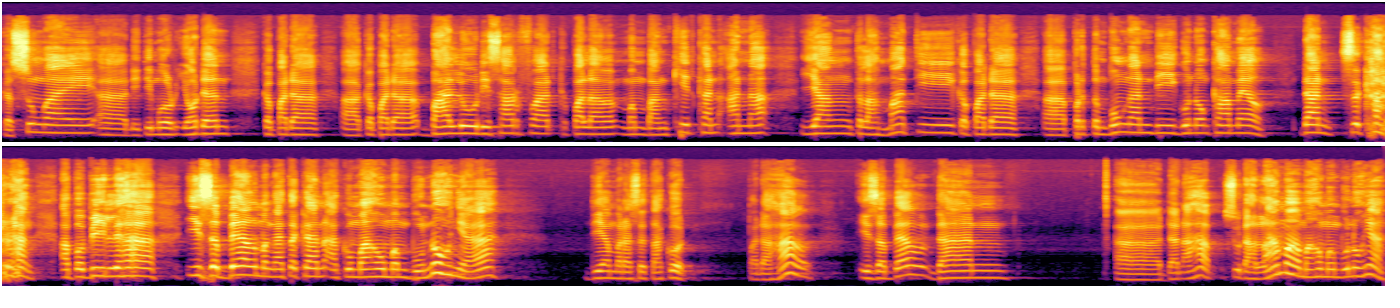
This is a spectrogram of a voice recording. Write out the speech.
ke sungai uh, di timur Yordan, kepada uh, kepada balu di Sarfat, kepada membangkitkan anak yang telah mati, kepada uh, pertembungan di Gunung Kamel. Dan sekarang apabila Isabel mengatakan aku mahu membunuhnya, dia merasa takut. Padahal Isabel dan uh, dan Ahab sudah lama mahu membunuhnya.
